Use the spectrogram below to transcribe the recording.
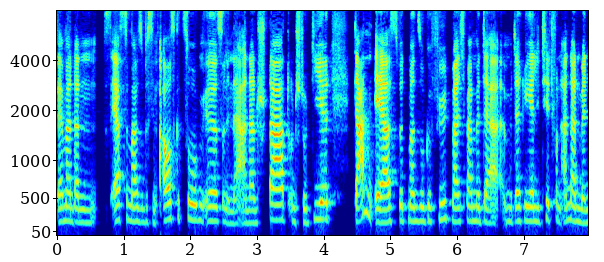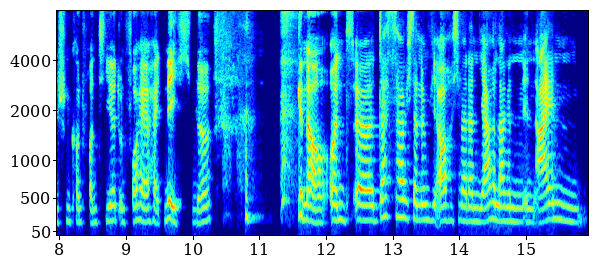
wenn man dann das erste Mal so ein bisschen ausgezogen ist und in einer anderen Stadt und studiert, dann erst wird man so gefühlt manchmal mit der, mit der Realität von anderen Menschen konfrontiert und vorher halt nicht. Ne? genau. Und äh, das habe ich dann irgendwie auch, ich war dann jahrelang in, in einen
